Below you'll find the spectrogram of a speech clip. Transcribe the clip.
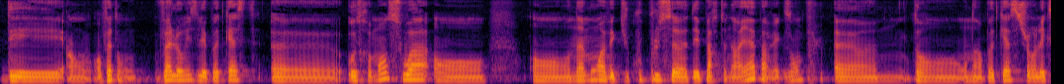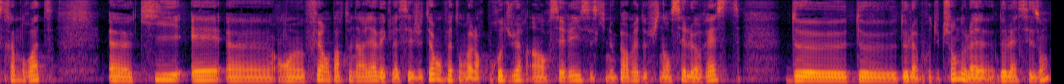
des, en, en fait, on valorise les podcasts autrement, soit en en amont avec du coup plus euh, des partenariats. Par exemple euh, dans, on a un podcast sur l'extrême droite euh, qui est euh, fait en partenariat avec la CGT en fait on va leur produire un hors série c'est ce qui nous permet de financer le reste de, de, de la production de la, de la saison.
